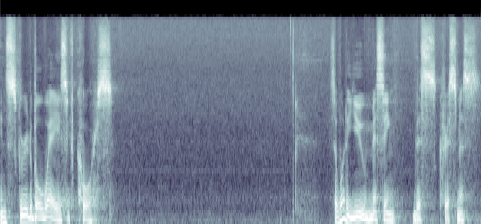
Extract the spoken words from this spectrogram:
inscrutable ways, of course. So, what are you missing this Christmas?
